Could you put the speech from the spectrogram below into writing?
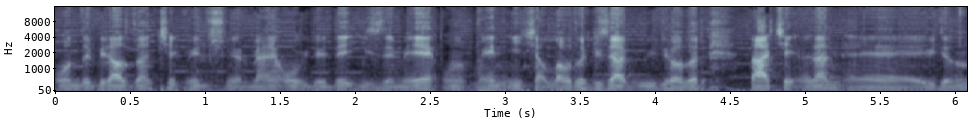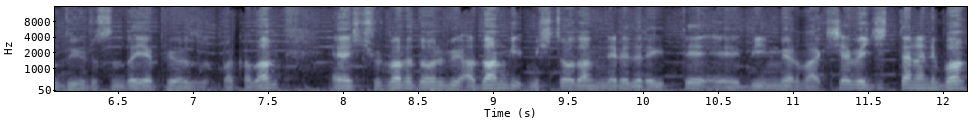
onu da birazdan çekmeyi düşünüyorum. Yani o videoyu da izlemeyi unutmayın. İnşallah o da güzel bir video olur. Daha çekmeden e, videonun duyurusunu da yapıyoruz bakalım. Evet şuralara doğru bir adam gitmişti. O adam nerelere gitti e, bilmiyorum arkadaşlar. Ve cidden hani bu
